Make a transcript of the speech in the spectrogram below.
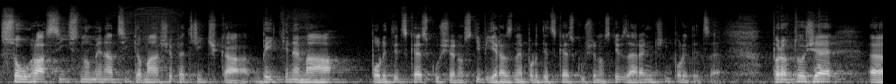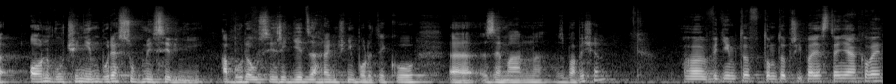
souhlasí s nominací Tomáše Petříčka, byť nemá politické zkušenosti, výrazné politické zkušenosti v zahraniční politice, protože eh, on vůči nim bude submisivní a budou si řídit zahraniční politiku eh, Zeman s Babišem? Eh, Vidím to v tomto případě stejně jako vy.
